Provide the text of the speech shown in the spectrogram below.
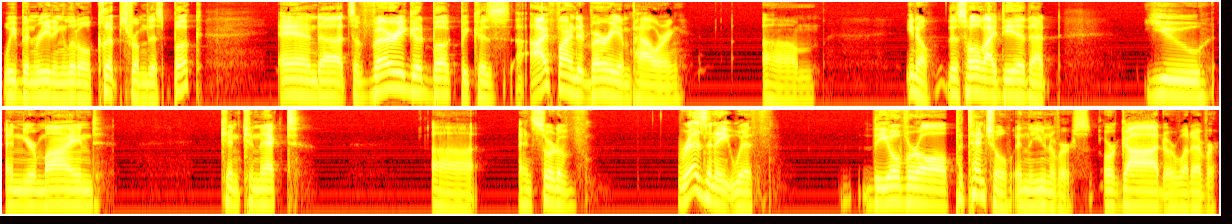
We've been reading little clips from this book. And uh, it's a very good book because i find it very empowering um, you know, this whole idea that you and your mind can connect uh, and sort of resonate with the overall potential in the universe or God or whatever.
